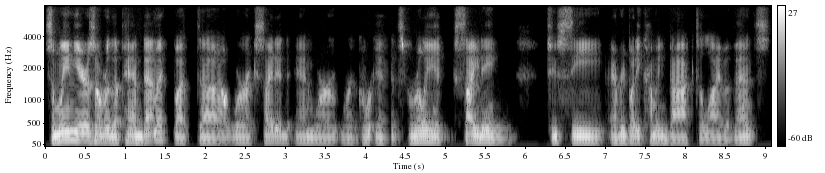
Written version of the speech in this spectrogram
Some lean years over the pandemic, but uh, we're excited and we're we're it's really exciting to see everybody coming back to live events,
